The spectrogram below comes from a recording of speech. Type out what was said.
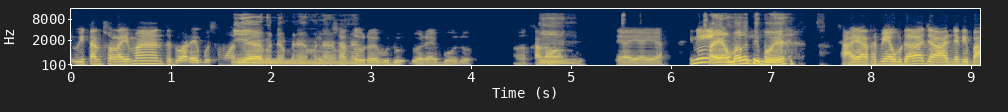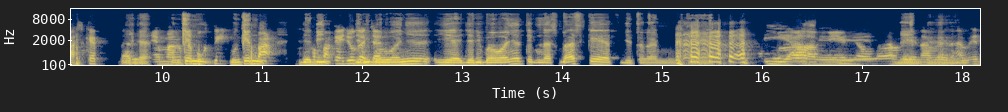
Witan Sulaiman tuh 2000 semua. Iya benar benar benar. 2001, 2000, 2000 tuh. Eh, kalau Iya. ya ya ya. Ini sayang banget ibu ya. sayang tapi ya udahlah jalannya di basket dan Iya. emang Mungkin terbukti. mungkin Pak, jadi juga, jadi Chan. bawahnya iya jadi bawahnya timnas basket gitu kan. iya, Oh, amin. amin, ya Allah. Amin, Amin, amin, amin.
